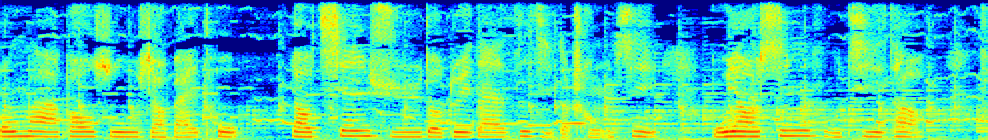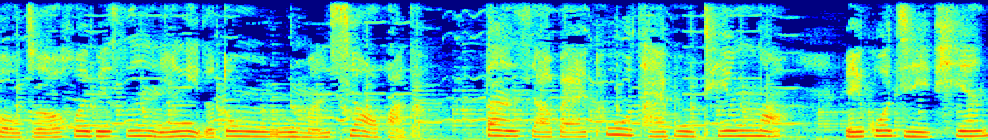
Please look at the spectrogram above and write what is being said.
红马告诉小白兔，要谦虚地对待自己的成绩，不要心浮气躁，否则会被森林里的动物们笑话的。但小白兔才不听呢，没过几天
